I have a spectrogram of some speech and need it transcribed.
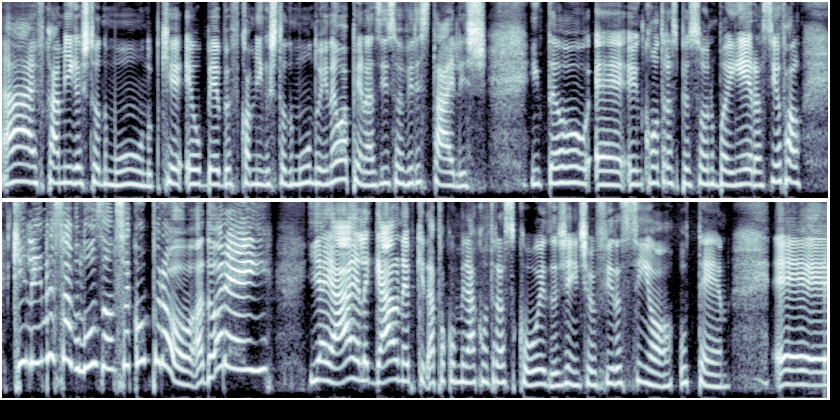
Ai, ficar amiga de todo mundo. Porque eu bebo, eu fico amiga de todo mundo. E não apenas isso, eu viro stylish. Então, é, eu encontro as pessoas no banheiro, assim, eu falo, que linda essa blusa, onde você comprou? Adorei. E aí, ah, é legal, né? Porque dá pra combinar com outras coisas. Gente, eu viro assim, ó, o ten. É,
